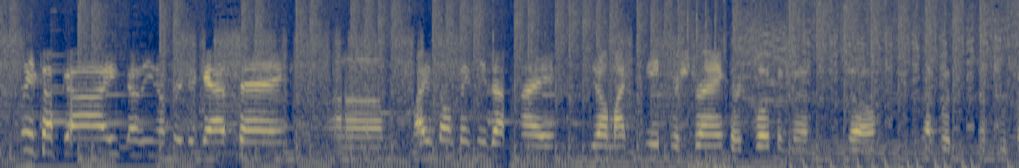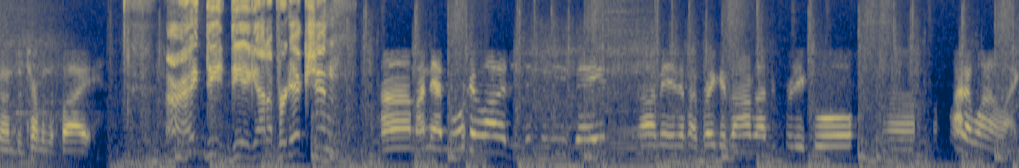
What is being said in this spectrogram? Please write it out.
pretty tough guy. He's got, you know, pretty good gas tank. Um, I just don't think he's at my, you know, my speed or strength or explosiveness. So that's what that's what's going to determine the fight. All right, do, do you got a prediction? Um, I mean, I've been working a lot of jiu-jitsu these days. I mean, if I break his arm, that'd be pretty cool. Uh, I don't want to like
